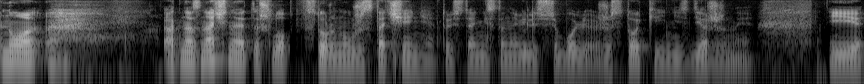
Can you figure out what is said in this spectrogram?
Но однозначно это шло в сторону ужесточения. То есть они становились все более жестокие, несдержанные. И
